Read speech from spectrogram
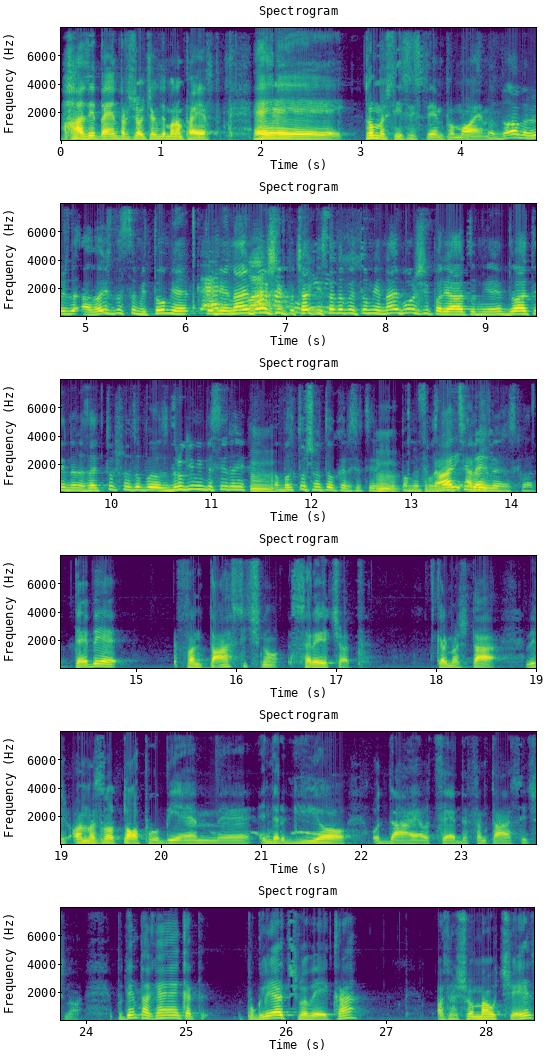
aha, zdaj pa en prišel, čak da moram pa jesti. Ej, ej, ej, ej, to imaš ti sistem, po mojem. No, Dobro, veš, da, a veš, da mi to, mi je, to mi je najboljši, počakaj, da povem, to mi je najboljši prijatelj, mi je dva tedna nazaj, točno to povedal, z drugimi besedami, mm. ampak točno to, kar si ti rekel, pa me Se pozna pravi, a celo življenje skoraj. Tebe je fantastično srečati, ker imaš ta, veš, on ima zelo topel objem, eh, energijo oddaja od sebe, fantastično. Potem pa ga enkrat pogleda človeka, a se šel malo čez,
